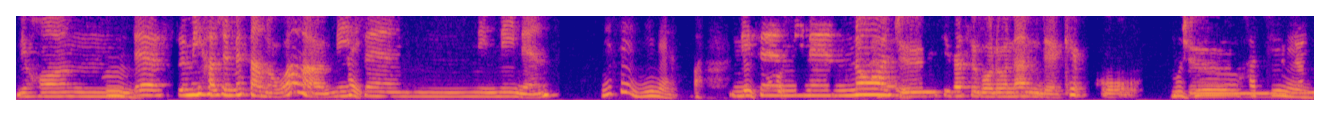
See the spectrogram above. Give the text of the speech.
日本で住み始めたのは2002年。はい、2002年。あ2002年の11月頃なんで、結構もう18年。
